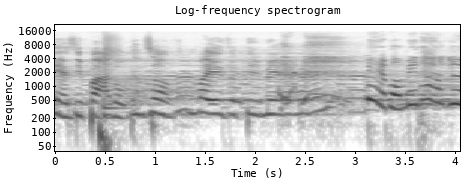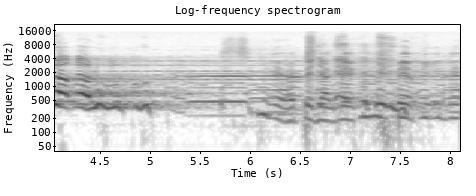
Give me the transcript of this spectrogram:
ม่แม่สิป่าลูกทั้งสองไปสติแม่แม่บอกไม่ทางเลือกแล้วลูก แม่เป็นอย่างแม่ก็มีแบบนี้แม่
